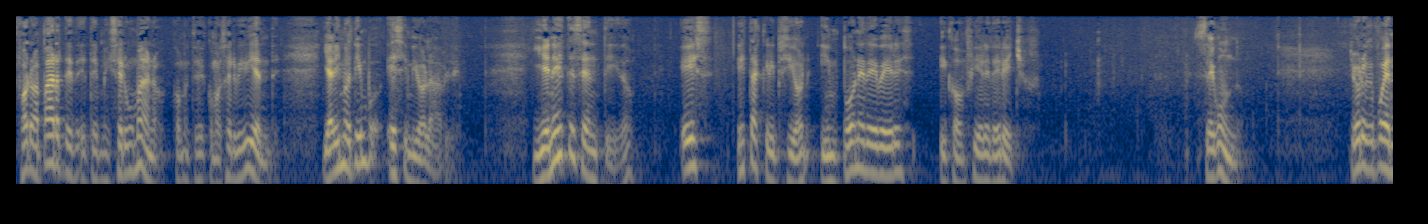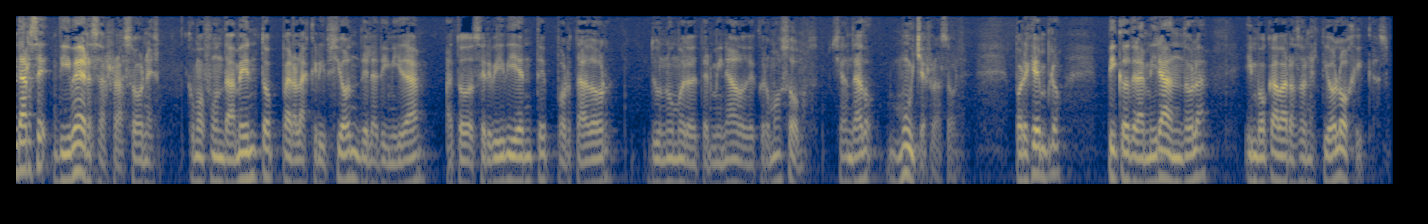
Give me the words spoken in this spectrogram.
forma parte de, mi ser humano, como, como, ser viviente. Y al mismo tiempo es inviolable. Y en este sentido, es, esta ascripción impone deberes y confiere derechos. Segundo, yo creo que pueden darse diversas razones como fundamento para la ascripción de la dignidad a todo ser viviente portador de un número determinado de cromosomas. Se han dado muchas razones. Por ejemplo, Pico de la Mirándola invocaba razones teológicas.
